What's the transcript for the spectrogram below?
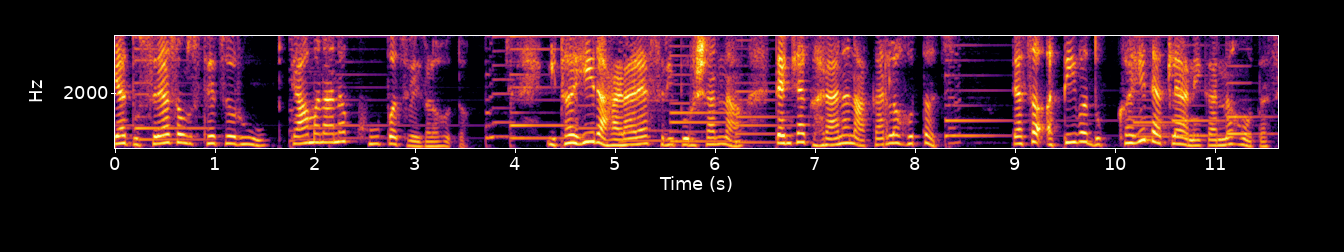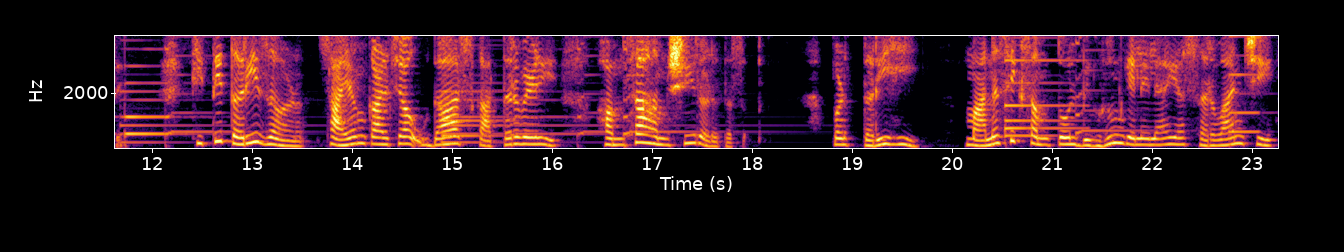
या दुसऱ्या संस्थेचं रूप त्या मनानं खूपच वेगळं होतं. इथंही राहणाऱ्या स्त्री पुरुषांना त्यांच्या घरानं नाकारलं होतंच. त्याचं अतीव दुःखही त्यातल्या अनेकांना होत असेल कितीतरी जण सायंकाळच्या उदास कातरवेळी हमसाहमशी रडत असत. पण तरीही मानसिक समतोल बिघडून गेलेल्या या सर्वांची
